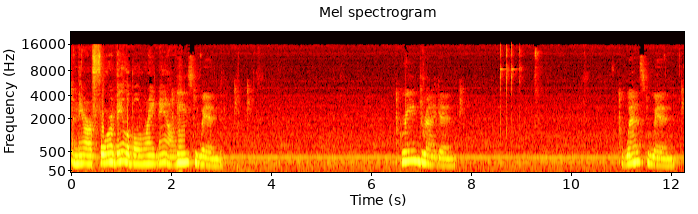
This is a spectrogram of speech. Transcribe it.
And there are four available right now. East wind. Green dragon. West wind.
